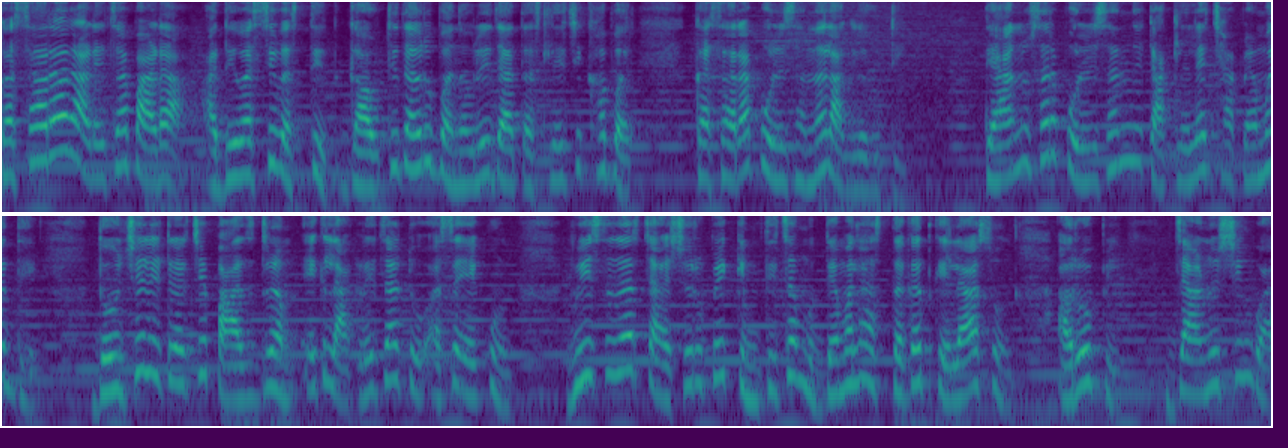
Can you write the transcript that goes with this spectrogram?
कसारा राडेचा पाडा आदिवासी वस्तीत गावठी दारू बनवली जात असल्याची खबर कसारा पोलिसांना लागली होती. त्यानुसार पोलिसांनी टाकलेल्या छाप्यामध्ये दोनशे लिटरचे पाच ड्रम एक लाकडी चाटू असं एकूण वीस हजार चारशे रुपये किमतीचा मुद्देमाल हस्तगत केला असून आरोपी जाणू शिंगवा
